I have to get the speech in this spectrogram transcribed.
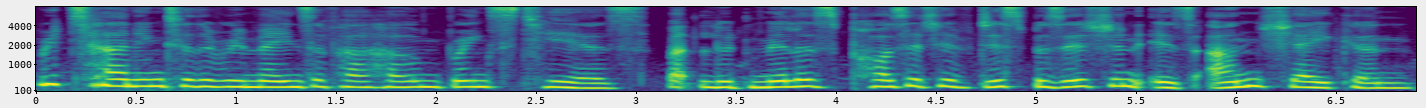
Returning to the remains of her home brings tears, but Ludmilla's positive disposition is unshaken.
